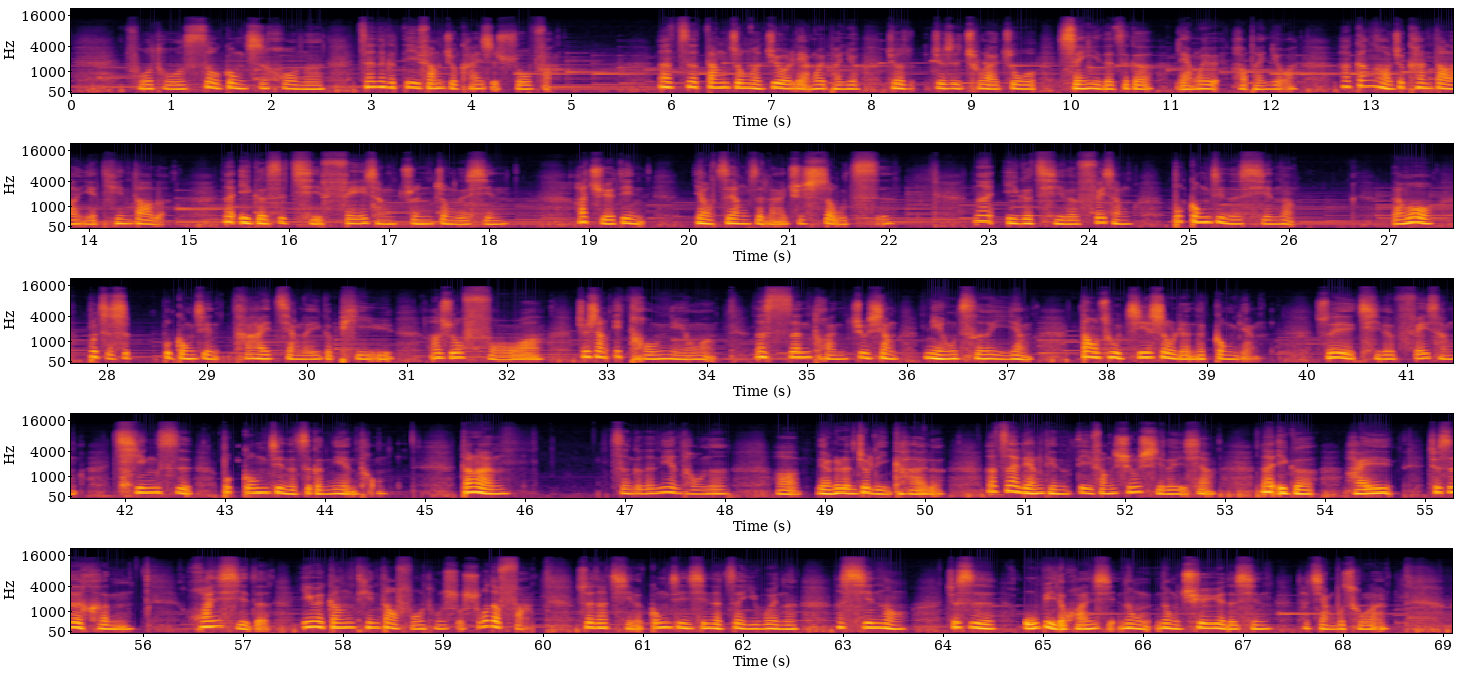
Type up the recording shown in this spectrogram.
佛陀受供之后呢，在那个地方就开始说法。那这当中呢，就有两位朋友，就就是出来做生意的这个两位好朋友啊，他刚好就看到了，也听到了。那一个是起非常尊重的心，他决定。要这样子来去受持，那一个起了非常不恭敬的心呢、啊，然后不只是不恭敬，他还讲了一个譬喻，他说佛啊，就像一头牛啊，那僧团就像牛车一样，到处接受人的供养，所以起了非常轻视、不恭敬的这个念头。当然，整个的念头呢，啊，两个人就离开了。那在凉亭的地方休息了一下，那一个还就是很。欢喜的，因为刚听到佛陀所说的法，所以他起了恭敬心的这一位呢，那心哦，就是无比的欢喜，那种那种雀跃的心，他讲不出来。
